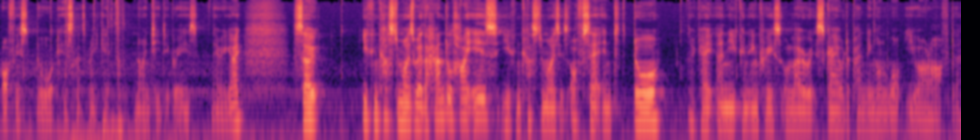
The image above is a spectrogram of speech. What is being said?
office door is. Let's make it 90 degrees. There we go. So you can customize where the handle height is, you can customize its offset into the door, okay, and you can increase or lower its scale depending on what you are after.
